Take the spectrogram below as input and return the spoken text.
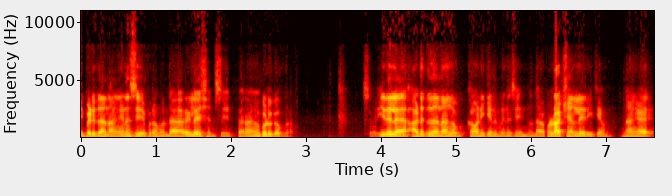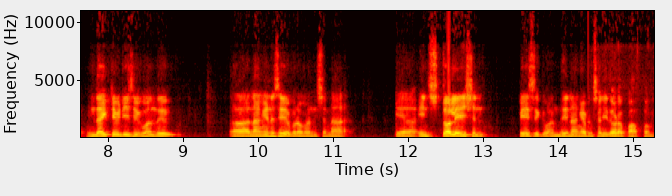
இப்படி தான் நாங்கள் என்ன செய்ய போகிறோம்டா ரிலேஷன்ஷிப்பை நாங்கள் கொடுக்க போகிறோம் ஸோ இதில் அடுத்ததை நாங்கள் கவனிக்கணும் என்ன செய்யணும்டா ப்ரொடக்ஷனில் இருக்கோம். நாங்கள் இந்த ஆக்டிவிட்டீஸுக்கு வந்து நாங்கள் என்ன செய்ய போகிறோம்னு சொன்னால் இன்ஸ்டாலேஷன் பேஸுக்கு வந்து நாங்கள் சொல்லி இதோட பார்ப்போம்.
